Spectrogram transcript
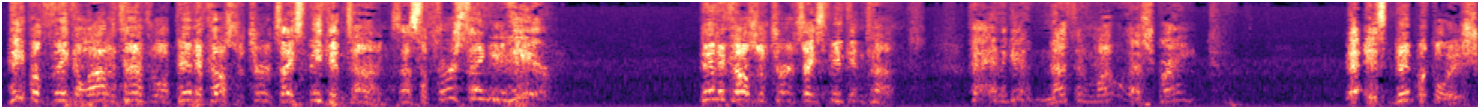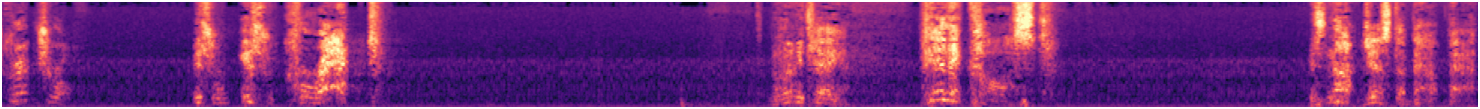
People think a lot of times, well, Pentecostal church, they speak in tongues. That's the first thing you hear. Pentecostal church, they speak in tongues. Okay, and again, nothing wrong. That's great. It's biblical. It's scriptural. It's, it's correct. But let me tell you, Pentecost is not just about that.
